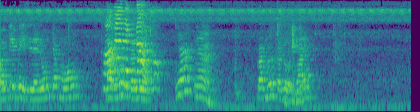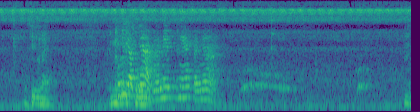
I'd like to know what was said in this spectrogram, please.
ว่าคลิปนี้สิได้ลงจักโมงพ่อบางแม่มือเล่นกระโหลเก่าดลูกยากยากบางมือกระโหลดไว้คิดอะไรเป็นหนึ่งมืเป็อนยากศูนยากย์นะเน็ตแห้งกันยากอืม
